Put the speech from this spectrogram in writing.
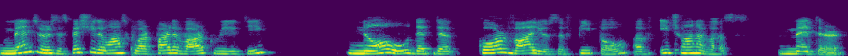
mentors, especially the ones who are part of our community, know that the core values of people, of each one of us, matter,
